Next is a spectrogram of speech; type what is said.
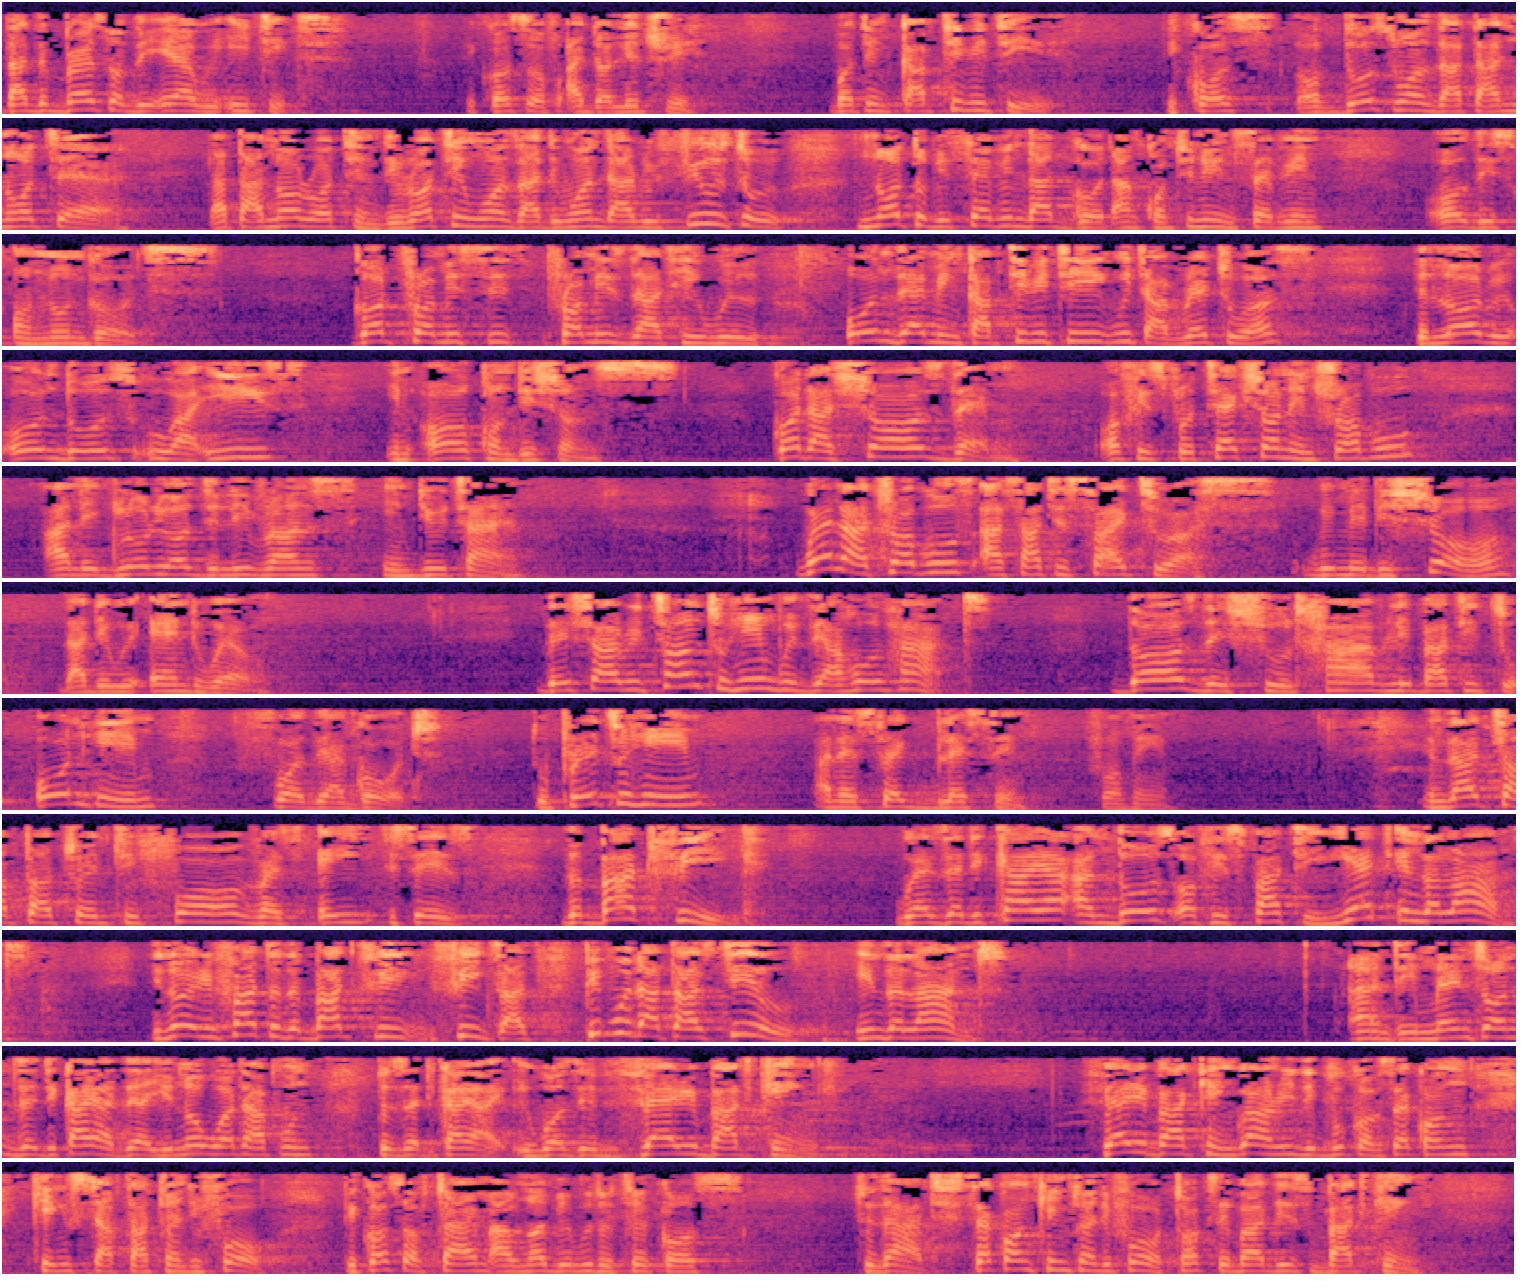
that the birds of the air will eat it because of idolatry. But in captivity, because of those ones that are not uh, that are not rotten. The rotten ones are the ones that refuse to not to be serving that God and continuing serving all these unknown gods. God promises that He will own them in captivity, which I've read to us. The Lord will own those who are His in all conditions. God assures them of His protection in trouble and a glorious deliverance in due time. When our troubles are satisfied to us, we may be sure that they will end well. They shall return to him with their whole heart. Thus, they should have liberty to own him for their God, to pray to him and expect blessing from him. In that chapter 24, verse 8, it says, The bad fig were Zedekiah and those of his party, yet in the land. You know, he referred to the bad figs as people that are still in the land. And he mentioned Zedekiah there. You know what happened to Zedekiah? He was a very bad king. Very bad king. Go and read the book of Second Kings chapter 24. Because of time, I will not be able to take us to that. Second King 24 talks about this bad king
